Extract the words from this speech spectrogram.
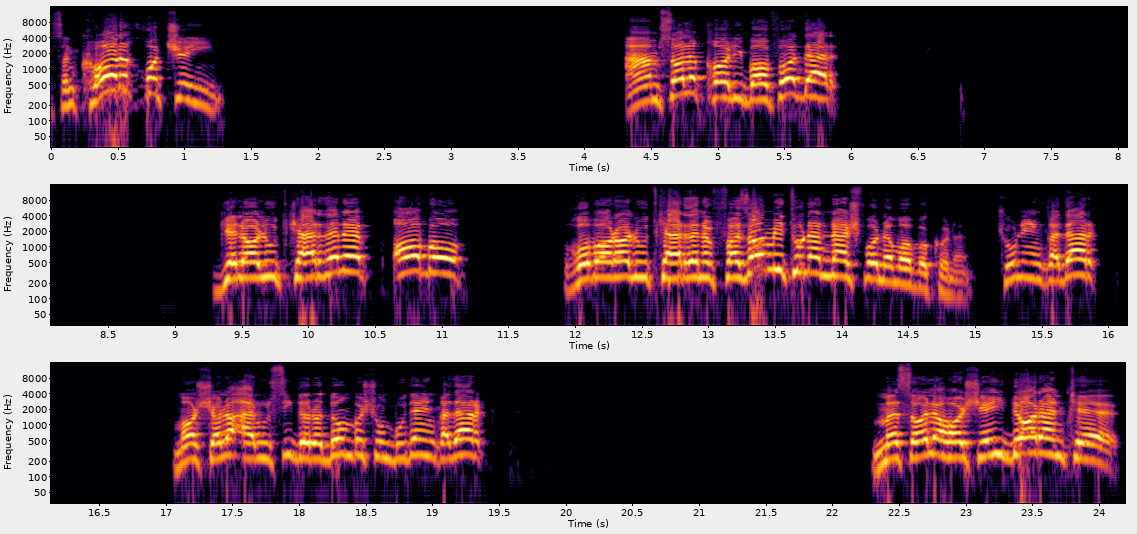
اصلا کار خودشه این امثال قالیبافا در گلالود کردن آب و غبارالود کردن فضا می‌تونن نشف و نما بکنن. چون اینقدر ماشاءالله عروسی در دنبشون بوده اینقدر مسائل حاشیه‌ای دارن که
